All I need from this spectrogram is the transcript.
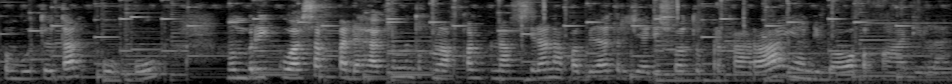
pembututan UU memberi kuasa kepada hakim untuk melakukan penafsiran apabila terjadi suatu perkara yang dibawa ke pengadilan.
